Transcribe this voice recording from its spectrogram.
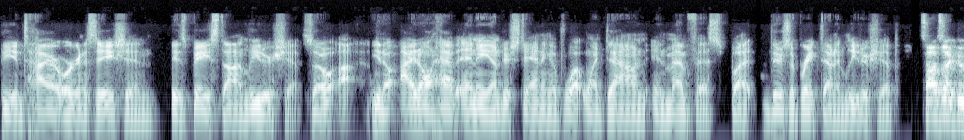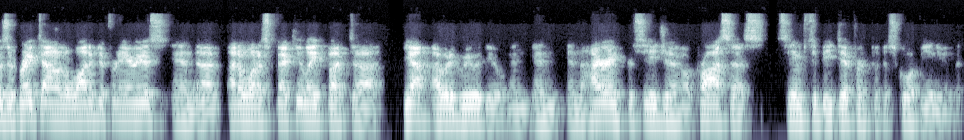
the entire organization is based on leadership. So, uh, you know, I don't have any understanding of what went down in Memphis, but there's a breakdown in leadership. Sounds like there was a breakdown in a lot of different areas, and uh, I don't want to speculate, but uh, yeah, I would agree with you. And and and the hiring procedure or process seems to be different for the Scorpion unit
